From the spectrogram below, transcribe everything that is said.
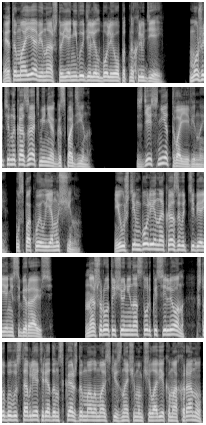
Это моя вина, что я не выделил более опытных людей. Можете наказать меня, господин. Здесь нет твоей вины, успокоил я мужчину. И уж тем более наказывать тебя я не собираюсь. Наш род еще не настолько силен, чтобы выставлять рядом с каждым маломальски значимым человеком охрану,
